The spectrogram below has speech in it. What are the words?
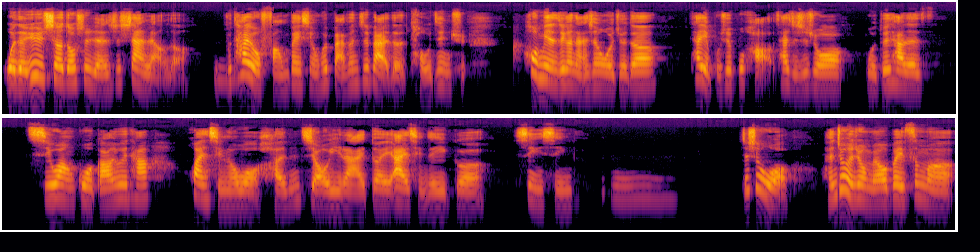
我的预设都是人是善良的，不太有防备心，我会百分之百的投进去。后面这个男生，我觉得他也不是不好，他只是说我对他的期望过高，因为他唤醒了我很久以来对爱情的一个信心。嗯，就是我很久很久没有被这么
